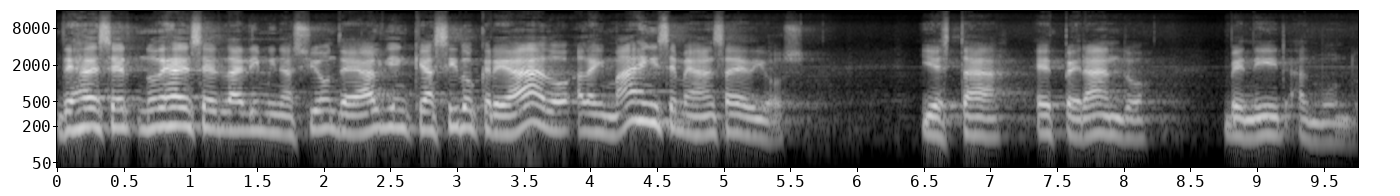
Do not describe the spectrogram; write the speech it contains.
Deja de ser, no deja de ser la eliminación de alguien que ha sido creado a la imagen y semejanza de Dios y está esperando venir al mundo.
